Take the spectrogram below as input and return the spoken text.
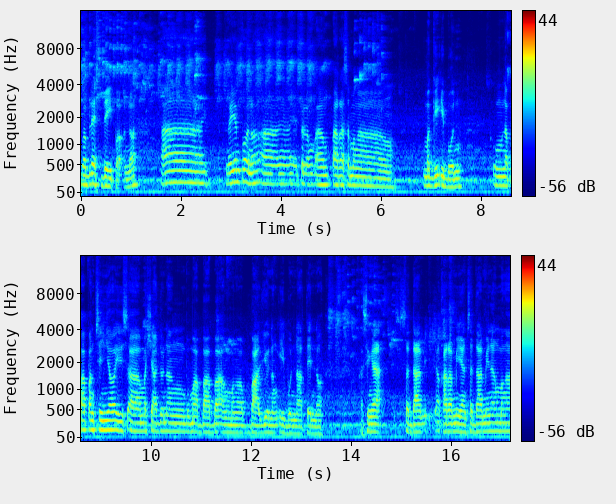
a blessed day po, no? Ah, ngayon po, no? ah, ito lang um, para sa mga mag-iibon. Kung napapansin nyo is ah, masyado nang bumababa ang mga value ng ibon natin, no? Kasi nga, sa dami, karamihan, sa dami ng mga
